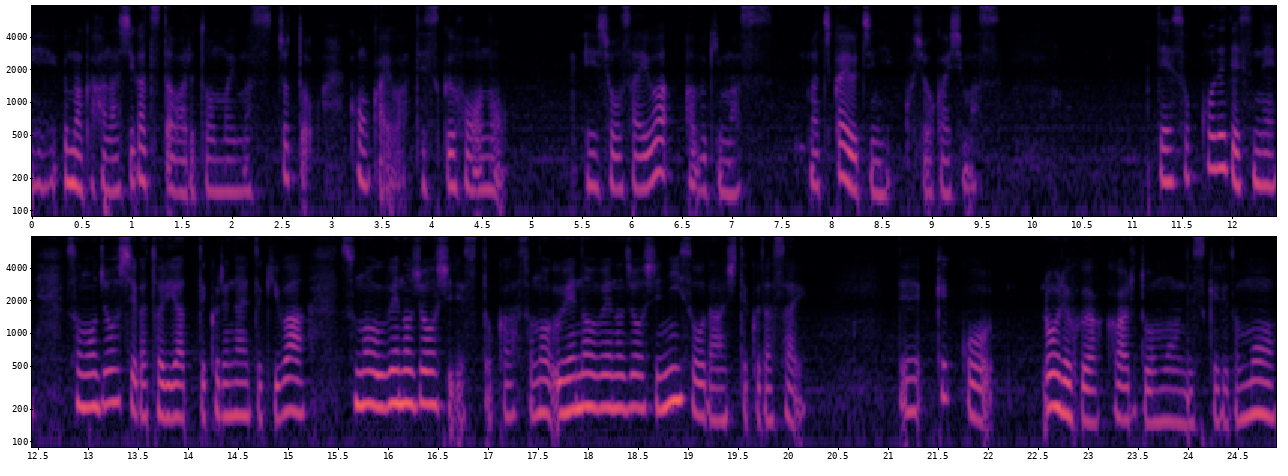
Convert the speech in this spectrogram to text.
えーうまく話が伝わると思います。ちょっと今回はデスク法の、えー詳細は省きます、まあ、近いうちにご紹介します。でそこでですねその上司が取り合ってくれない時はその上の上司ですとかその上の上の上司に相談してください。で結構労力がかかると思うんですけれども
